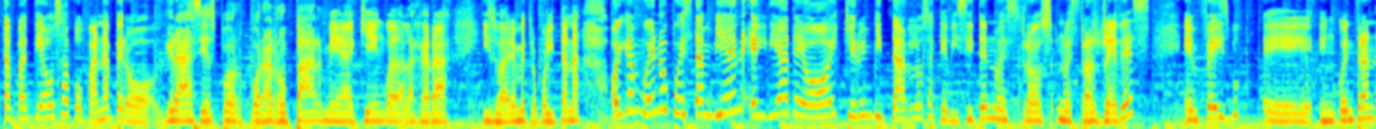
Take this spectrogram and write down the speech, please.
tapatía o zapopana, pero gracias por, por arroparme aquí en Guadalajara y su área metropolitana. Oigan, bueno, pues también el día de hoy quiero invitarlos a que visiten nuestros, nuestras redes. En Facebook eh, encuentran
